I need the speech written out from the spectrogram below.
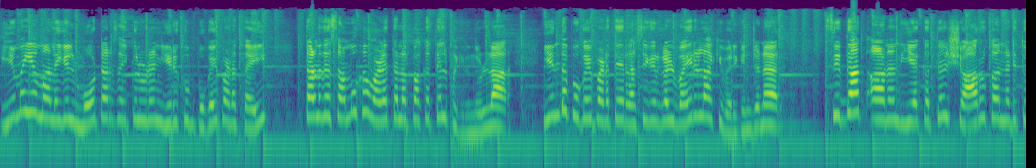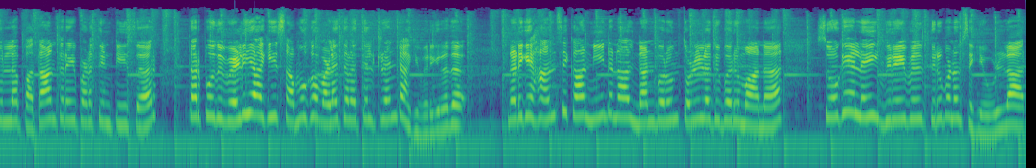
இமயமலையில் மோட்டார் சைக்கிளுடன் இருக்கும் புகைப்படத்தை தனது சமூக வலைதள பக்கத்தில் பகிர்ந்துள்ளார். இந்த புகைப்படத்தை ரசிகர்கள் வைரலாக்கி வருகின்றனர். சித்தார்த் ஆனந்த் இயக்கத்தில் ஷாருக் கான் நடித்துள்ள பதான் திரைப்படத்தின் டீசர் தற்போது வெளியாகி சமூக வலைதளத்தில் ட்ரெண்ட் ஆகி வருகிறது. நடிகை ஹன்சிகா நீண்ட நாள் நண்பரும் தொழிலதிபருமான சொகேலை விரைவில் திருமணம் செய்ய உள்ளார்.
